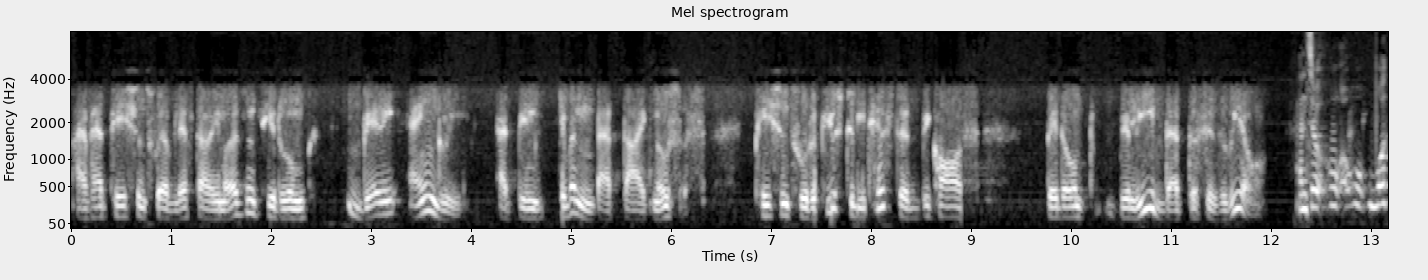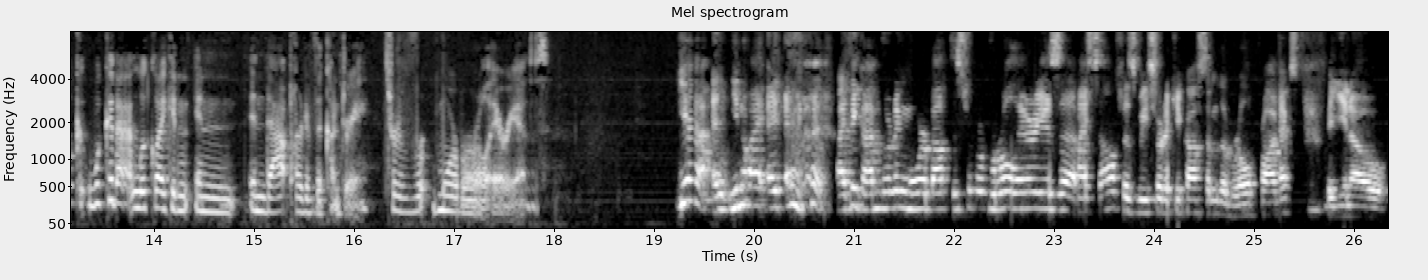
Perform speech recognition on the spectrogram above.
I've had patients who have left our emergency room very angry at being given that diagnosis. Patients who refuse to be tested because they don't believe that this is real. And so, what what could that look like in, in, in that part of the country, sort of more rural areas? Yeah, and you know, I, I, I think I'm learning more about the sort of rural areas uh, myself as we sort of kick off some of the rural projects. But you know,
